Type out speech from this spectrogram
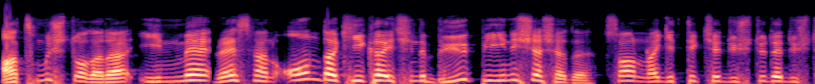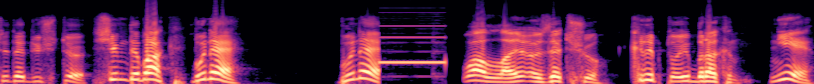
60 dolara inme resmen 10 dakika içinde büyük bir iniş yaşadı. Sonra gittikçe düştü de düştü de düştü. Şimdi bak bu ne? Bu ne? Vallahi özet şu. Kriptoyu bırakın. Niye?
